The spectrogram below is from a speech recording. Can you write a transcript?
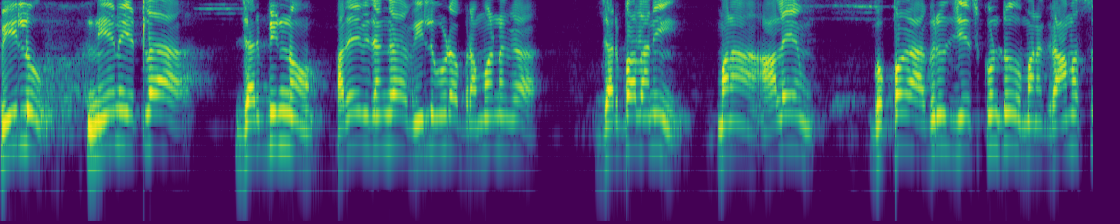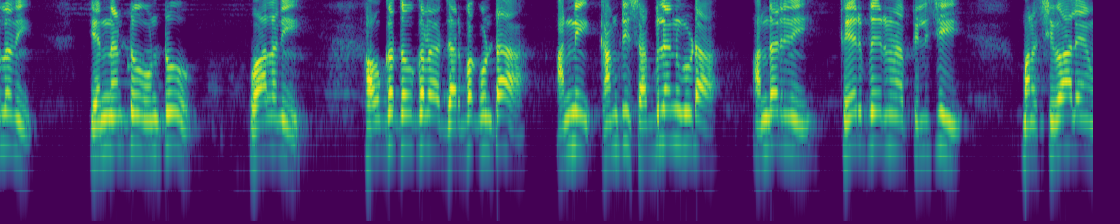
వీళ్ళు నేను ఎట్లా జరిపిండో అదేవిధంగా వీళ్ళు కూడా బ్రహ్మాండంగా జరపాలని మన ఆలయం గొప్పగా అభివృద్ధి చేసుకుంటూ మన గ్రామస్తులని ఎన్నంటూ ఉంటూ వాళ్ళని అవకతవకల జరపకుండా అన్ని కమిటీ సభ్యులను కూడా అందరినీ పేరు పేరున పిలిచి మన శివాలయం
